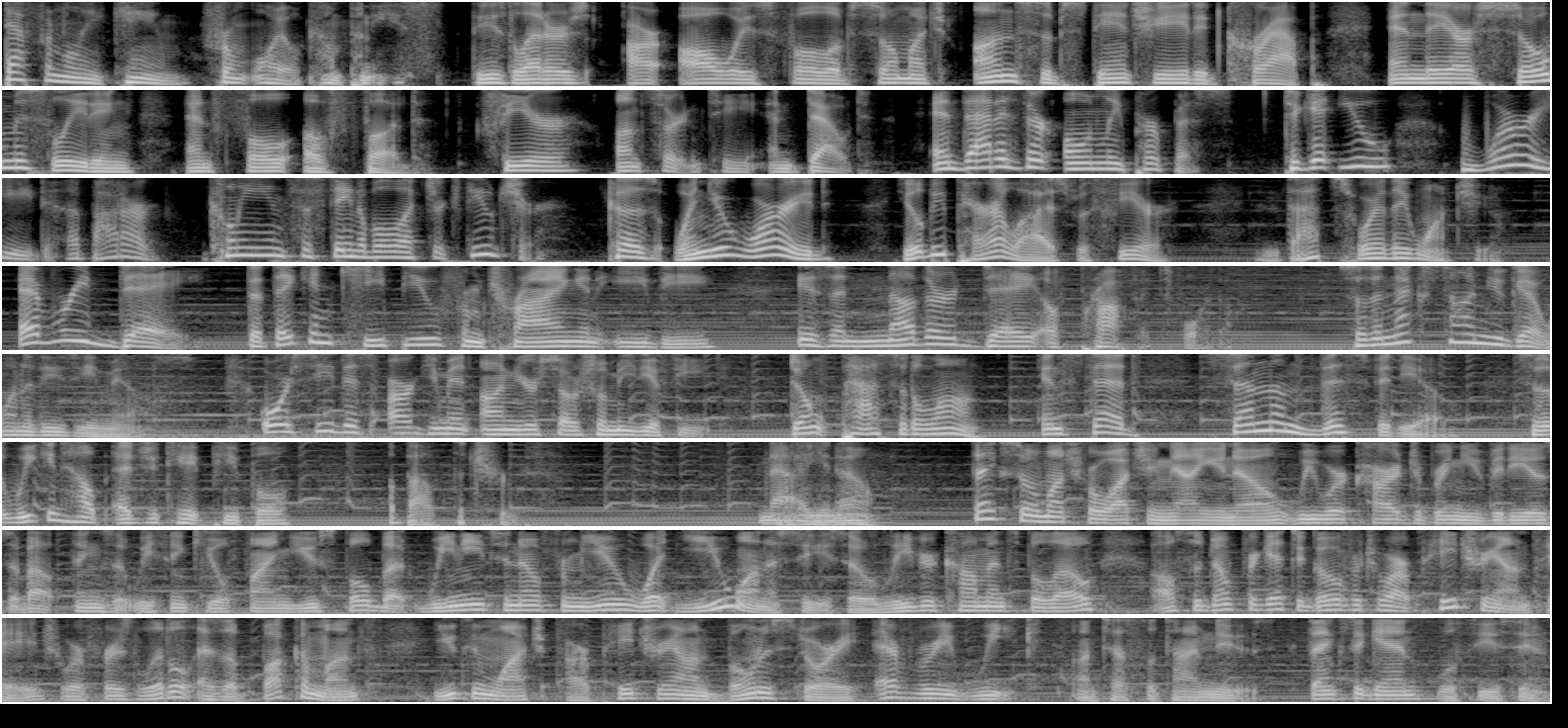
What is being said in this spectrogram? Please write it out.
definitely came from oil companies. These letters are always full of so much unsubstantiated crap, and they are so misleading and full of FUD. Fear, uncertainty, and doubt. And that is their only purpose to get you worried about our clean, sustainable electric future. Because when you're worried, you'll be paralyzed with fear, and that's where they want you. Every day that they can keep you from trying an EV is another day of profits for them. So the next time you get one of these emails, Or see this argument on your social media feed. don't pass it along. Instead, send them this video so that we can help educate people about the truth. Now you know. Thanks so much for watching Now You Know. We work hard to bring you videos about things that we think you'll find useful, but we need to know from you what you want to see, so leave your comments below. Also, don't forget to go over to our Patreon page, where for as little as a buck a month, you can watch our Patreon bonus story every week on Tesla Time News. Thanks again. We'll see you soon.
